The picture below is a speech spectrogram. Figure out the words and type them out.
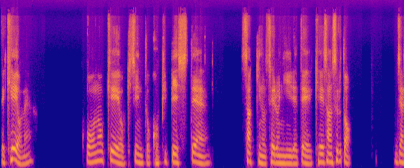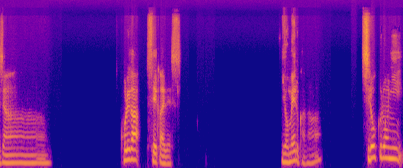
で、K をね、この K をきちんとコピペして、さっきのセルに入れて計算すると、じゃじゃーん。これが正解です。読めるかな？白黒に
